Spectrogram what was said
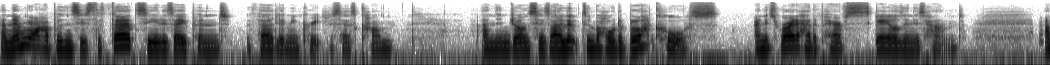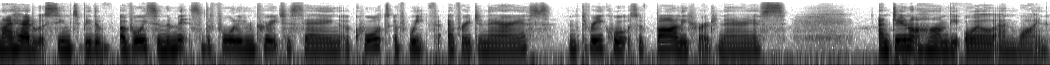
And then what happens is the third seal is opened, the third living creature says, Come. And then John says, I looked and behold a black horse, and its rider had a pair of scales in his hand. And I heard what seemed to be the, a voice in the midst of the four living creatures saying, A quart of wheat for every denarius, and three quarts of barley for a denarius, and do not harm the oil and wine.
